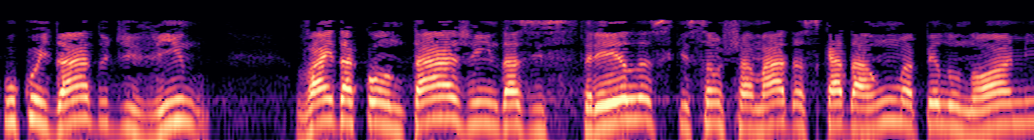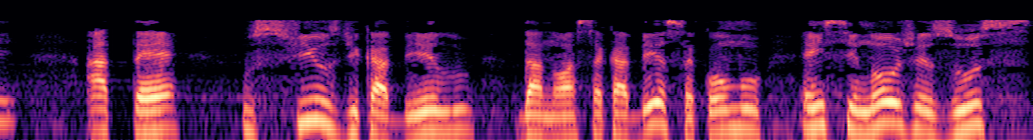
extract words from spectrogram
O cuidado divino vai da contagem das estrelas, que são chamadas cada uma pelo nome, até os fios de cabelo da nossa cabeça, como ensinou Jesus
